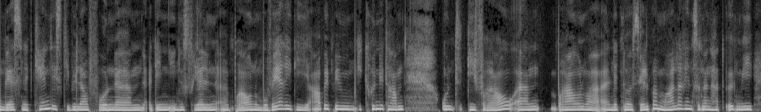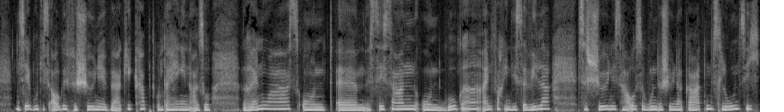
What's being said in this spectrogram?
Wer es nicht kennt, ist die Villa von ähm, den Industriellen äh, Braun und Boveri, die ABB gegründet haben. Und die Frau ähm, Braun war äh, nicht nur selber Malerin, sondern hat irgendwie ein sehr gutes Auge für schöne Werke gehabt. Und da hängen also Renoirs und ähm, Cézanne und Gauguin einfach in dieser Villa. Es ist ein schönes Haus, wunderschöner Garten. Es lohnt sich,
